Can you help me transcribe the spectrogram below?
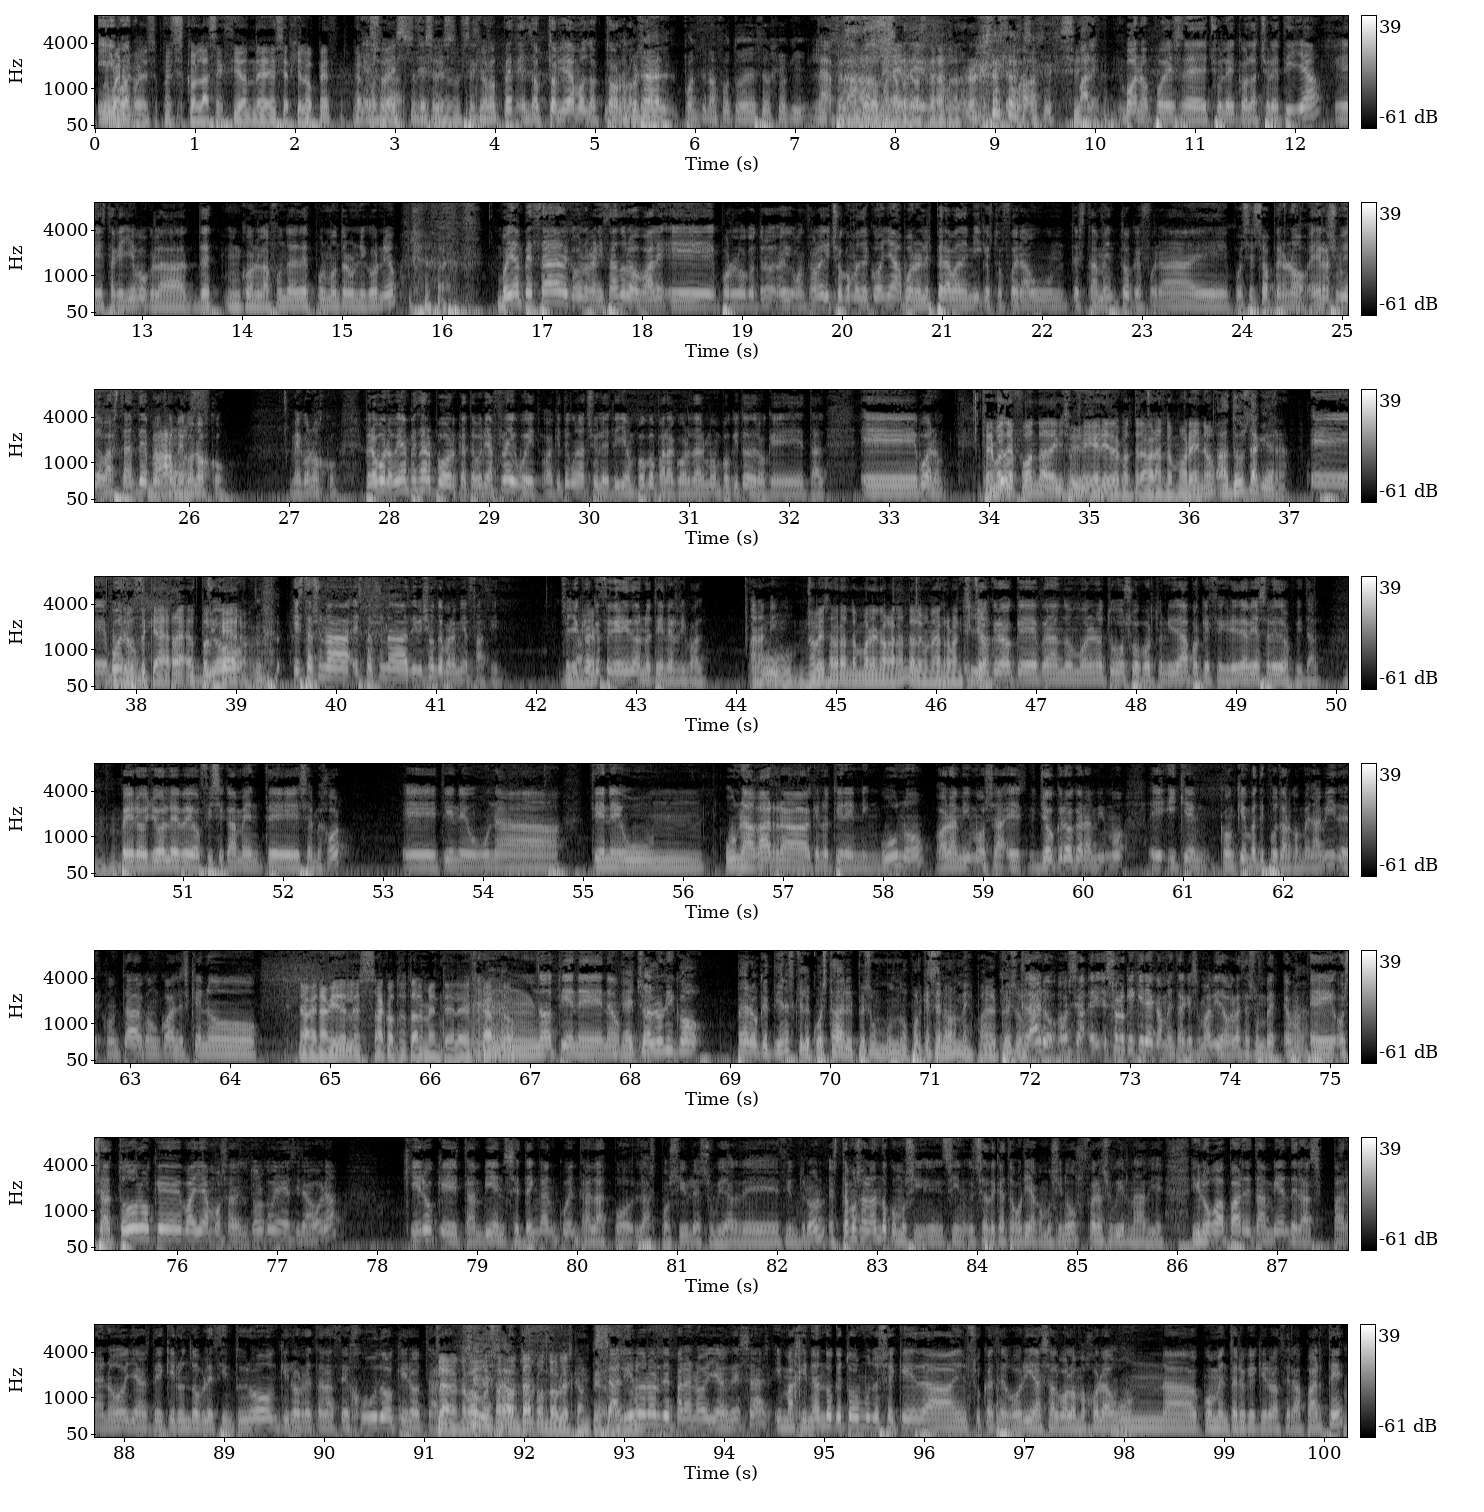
Y Pues bueno, bueno, pues, pues con la sección de Sergio López. ¿no? ¿Cómo eso es, eso es. Sergio López, el doctor, yo llamo el doctor La López. próxima vez, ponte una foto de Sergio aquí. La, pero la puedo mira, poner de, podemos de- de WhatsApp. Sí. Vale, bueno, pues eh, chulé con la chuletilla, eh, esta que llevo, con la, con la funda de Deadpool montar un unicornio. Voy a empezar organizándolo, ¿vale? Eh, por lo contrario, eh, Gonzalo ha dicho como de coña, bueno, él esperaba de mí que esto fuera un testamento, que fuera, eh, pues eso, pero no, he resumido bastante porque Vamos. me conozco. Me conozco. Pero bueno, voy a empezar por categoría flyweight. Aquí tengo una chuletilla un poco para acordarme un poquito de lo que tal. Eh, bueno. Tenemos yo- de fondo a Davison Sí, sí. Figueiredo contra Brandon Moreno. A dos de guerra. Eh, bueno, Dios de guerra, el yo- esta es una esta es una división que para mí es fácil. O sea, yo Vale. creo que Figueiredo no tiene rival ahora Uh, mismo. ¿No ves a Brandon Moreno ganándole una revanchilla? Yo creo que Brandon Moreno tuvo su oportunidad porque Figueiredo había salido del hospital. Pero yo le veo físicamente es el mejor. Eh, tiene una tiene un, una garra que no tiene ninguno ahora mismo o sea es- yo creo que ahora mismo eh, y quién con quién va a disputar con Benavides con tal con cuál es que no No, a Benavides les saco totalmente el descarto. mm, no tiene no De hecho, el único pero que tiene es que le cuesta dar el peso a un mundo, porque es enorme para el peso. Claro, o sea, eh, eso es lo que quería comentar, que se me ha olvidado, gracias. Eh, Nada. eh, o sea, todo lo que vayamos a, todo lo que voy a decir ahora, quiero que también se tengan en cuenta las, po- las posibles subidas de cinturón. Estamos hablando como si, si- o sea, de categoría, como si no fuera a subir nadie. Y luego aparte también de las paranoias de quiero un doble cinturón, quiero retar a cejudo, quiero tal. Claro, no Sí, vamos a esa- contar con dobles campeones. ¿no? Saliéndonos de paranoias de esas, imaginando que todo el mundo se queda en su categoría, salvo a lo mejor algún ah, comentario que quiero hacer aparte,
